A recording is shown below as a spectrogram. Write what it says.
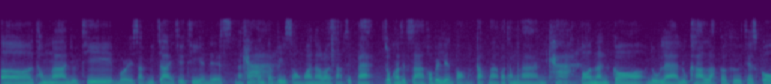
เอ่อทำงานอยู่ที่บริษัทวิจัยชื่อ TNS นะครับค่ะตั้งแต่ปี 2538 จบการศึกษาก็ไปเรียนต่อแล้วกลับมาก็ทำงานค่ะตอนนั้นก็ดูแลลูกค้าหลักก็คือ Tesco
